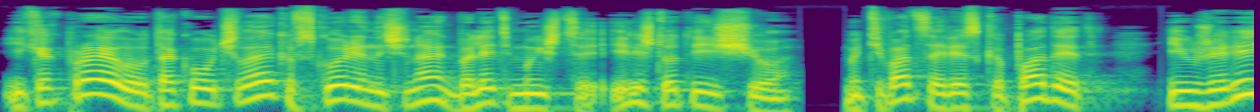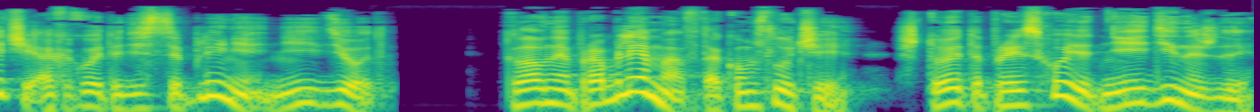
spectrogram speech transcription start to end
И, как правило, у такого человека вскоре начинают болеть мышцы или что-то еще. Мотивация резко падает, и уже речи о какой-то дисциплине не идет. Главная проблема в таком случае, что это происходит не единожды,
